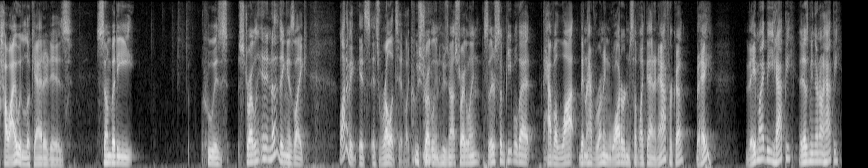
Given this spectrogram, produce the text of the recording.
how I would look at it is somebody who is struggling. And another thing is like a lot of it it's it's relative, like who's struggling, who's not struggling. So there's some people that have a lot, they don't have running water and stuff like that in Africa, but hey, they might be happy. It doesn't mean they're not happy.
